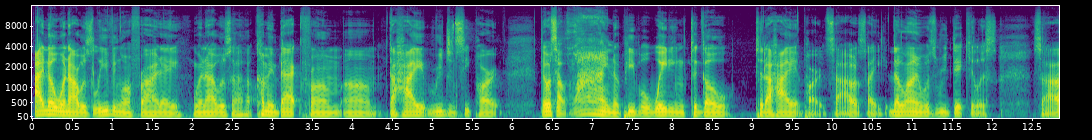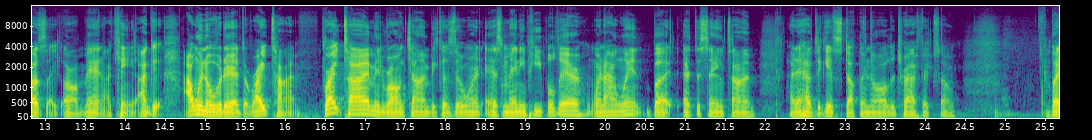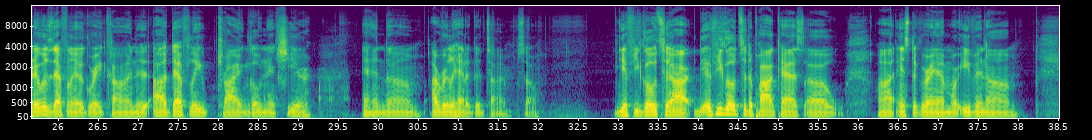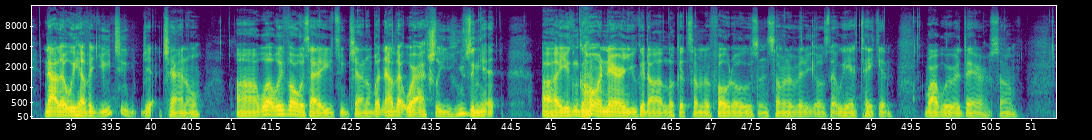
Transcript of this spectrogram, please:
I know when i was leaving on friday when i was uh, coming back from um, the hyatt regency part there was a line of people waiting to go to the Hyatt part. So I was like, the line was ridiculous. So I was like, oh man, I can't. I get. I went over there at the right time, right time and wrong time because there weren't as many people there when I went. But at the same time, I didn't have to get stuck in all the traffic. So, but it was definitely a great con. I'll definitely try and go next year, and um, I really had a good time. So if you go to our if you go to the podcast uh, uh instagram or even um now that we have a youtube channel uh well we've always had a youtube channel but now that we're actually using it uh you can go in there and you could uh look at some of the photos and some of the videos that we had taken while we were there so.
